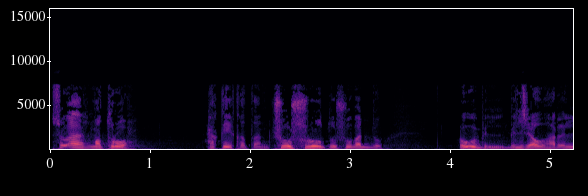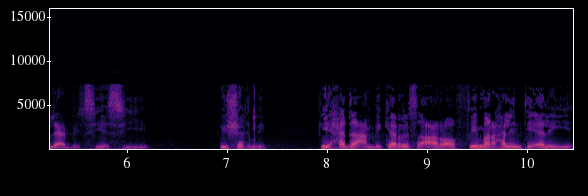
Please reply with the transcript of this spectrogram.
سؤال مطروح حقيقة شو شروطه شو بده هو بال- بالجوهر اللعبه السياسية في شغلة في حدا عم بيكرس أعراف في مرحلة انتقالية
